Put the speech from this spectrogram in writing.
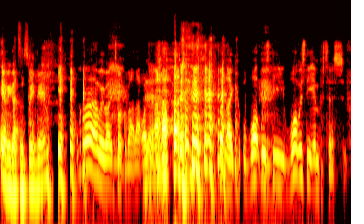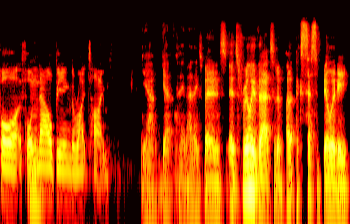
I'm we got some Squid Game. Yeah. Well, we won't talk about that one. Yeah. but like, what was the what was the impetus for for Mm. now being the right time? Yeah, yeah, thanks, Ben. It's it's really that sort of uh, accessibility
